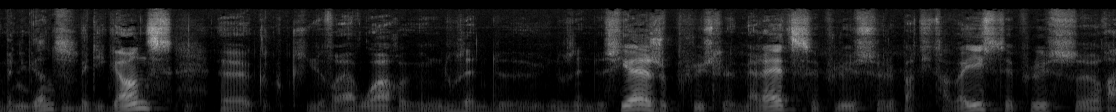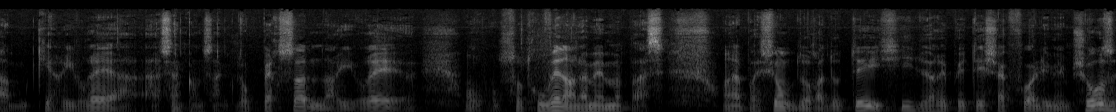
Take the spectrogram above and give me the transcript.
Benny Gantz euh, qui devrait avoir une douzaine, de, sièges, plus le Meretz, plus le Parti travailliste, et plus euh, RAM, qui arriverait à, à 55. Donc personne n'arriverait, euh, on, se retrouvait dans la même impasse. On a l'impression de radoter ici, de répéter chaque fois les mêmes choses,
